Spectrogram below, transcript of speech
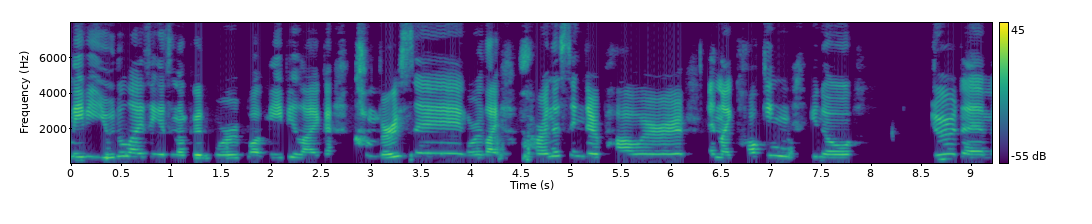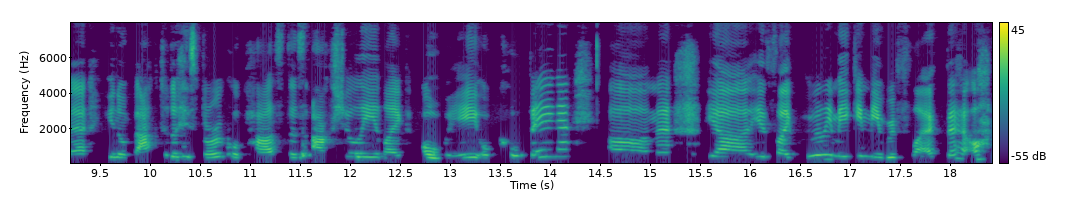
maybe utilizing isn't a good word but maybe like conversing or like harnessing their power and like talking you know through them, you know, back to the historical past is actually like a way of coping. Um, yeah, it's like really making me reflect on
